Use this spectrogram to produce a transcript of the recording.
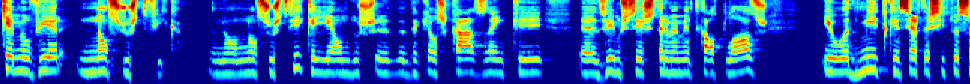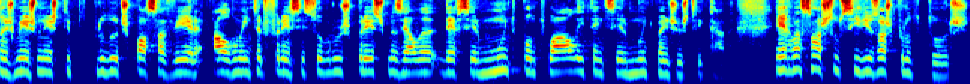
que, a meu ver, não se justifica. Não, não se justifica e é um dos, eh, daqueles casos em que eh, devemos ser extremamente cautelosos eu admito que em certas situações, mesmo neste tipo de produtos, possa haver alguma interferência sobre os preços, mas ela deve ser muito pontual e tem de ser muito bem justificada. Em relação aos subsídios aos produtores,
